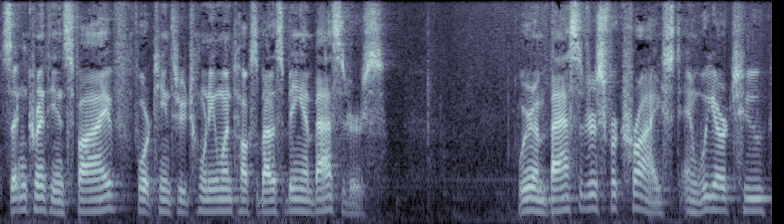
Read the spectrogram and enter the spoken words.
2 Corinthians 5 14 through 21 talks about us being ambassadors. We're ambassadors for Christ, and we are to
